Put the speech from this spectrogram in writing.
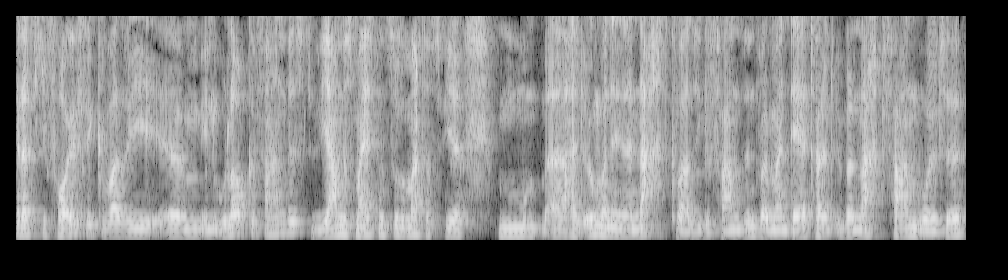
relativ häufig quasi ähm, in Urlaub gefahren bist. Wir haben das meistens so gemacht, dass wir äh, halt irgendwann in der Nacht quasi gefahren sind, weil mein Dad halt über Nacht fahren wollte.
